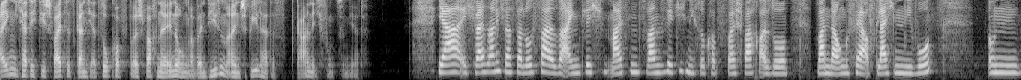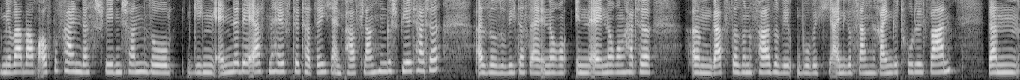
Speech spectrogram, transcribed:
eigentlich hatte ich die Schweiz jetzt gar nicht als so kopfballschwach in Erinnerung, aber in diesem einen Spiel hat es gar nicht funktioniert. Ja, ich weiß auch nicht, was da los war. Also eigentlich meistens waren sie wirklich nicht so kopfballschwach, also waren da ungefähr auf gleichem Niveau. Und mir war aber auch aufgefallen, dass Schweden schon so gegen Ende der ersten Hälfte tatsächlich ein paar Flanken gespielt hatte. Also so wie ich das in Erinnerung hatte, ähm, gab es da so eine Phase, wo wirklich einige Flanken reingetrudelt waren. Dann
